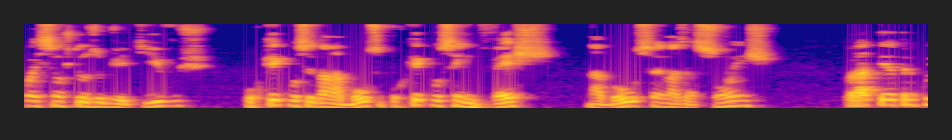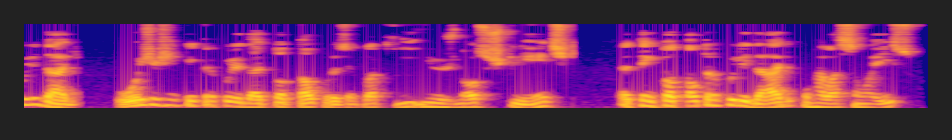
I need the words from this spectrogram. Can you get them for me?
quais são os teus objetivos, por que, que você está na bolsa, por que, que você investe na bolsa, nas ações, para ter a tranquilidade. Hoje a gente tem tranquilidade total, por exemplo, aqui, e os nossos clientes é, têm total tranquilidade com relação a isso,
